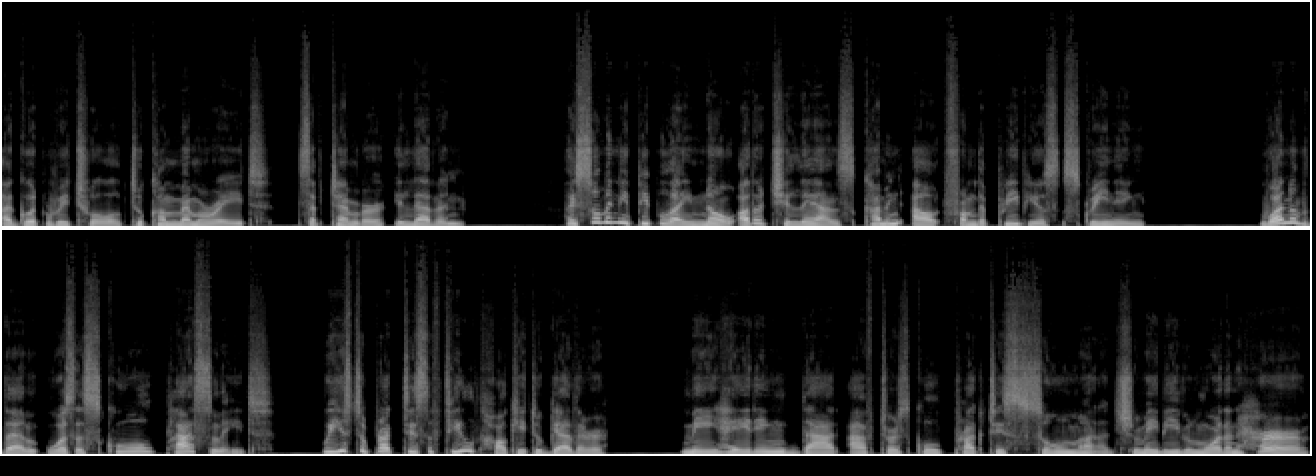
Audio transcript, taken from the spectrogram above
a good ritual to commemorate September 11. I saw many people I know, other Chileans, coming out from the previous screening. One of them was a school classmate. We used to practice field hockey together. Me hating that after school practice so much, maybe even more than her,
